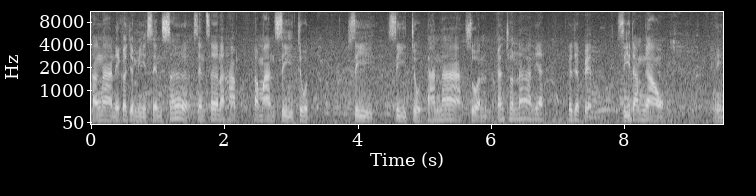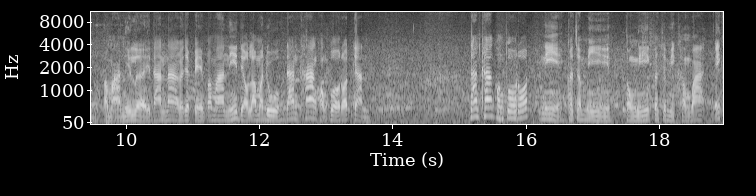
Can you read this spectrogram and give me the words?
ข้างหน้านี้ก็จะมีเซ็นเซอร์ เซ็นเซอร์นะครับ ประมาณ 4 จุด 4 4 จุดด้านหน้า ส่วนกันชนหน้าเนี่ย ก็จะเป็นสีดำเงา นี่ประมาณนี้เลยด้านหน้าก็จะเป็นประมาณนี้เดี๋ยวเรามาดูด้านข้างของตัวรถกัน ด้านข้างของตัวรถนี่ก็จะมีตรงนี้ก็จะมีคำว่า X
